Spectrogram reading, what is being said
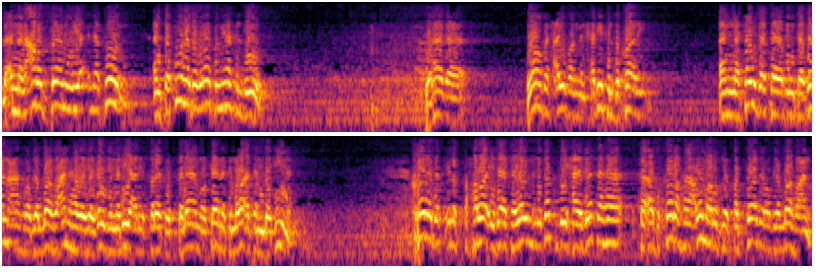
لأن العرب كانوا يأنفون أن تكون دورات المياه في البيوت. وهذا واضح أيضا من حديث البخاري أن سودة بنت جمعة رضي الله عنها وهي زوج النبي عليه الصلاة والسلام وكانت امرأة بدينة. خرجت إلى الصحراء ذات يوم لتقضي حاجتها فأبصرها عمر بن الخطاب رضي الله عنه.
